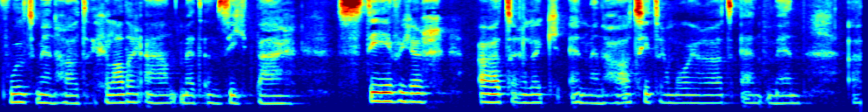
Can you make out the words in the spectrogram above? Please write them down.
voelt mijn huid gladder aan met een zichtbaar steviger uiterlijk. En mijn huid ziet er mooier uit en mijn uh,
